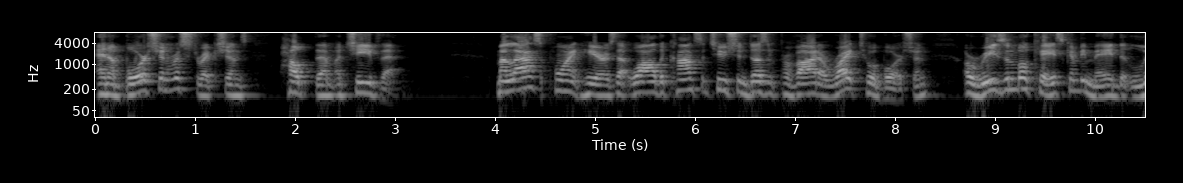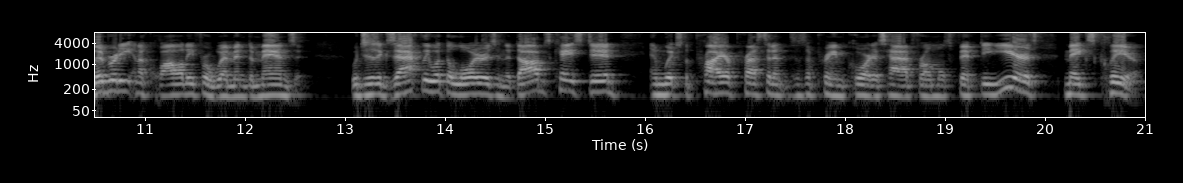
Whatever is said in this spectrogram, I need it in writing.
and abortion restrictions help them achieve that. My last point here is that while the Constitution doesn't provide a right to abortion, a reasonable case can be made that liberty and equality for women demands it, which is exactly what the lawyers in the Dobbs case did and which the prior precedent the Supreme Court has had for almost 50 years makes clear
